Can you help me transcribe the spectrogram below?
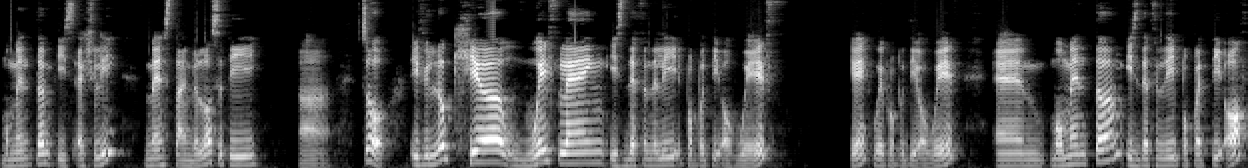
momentum is actually mass time velocity. Uh, so if you look here wavelength is definitely property of wave. Okay wave property of wave. And momentum is definitely property of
